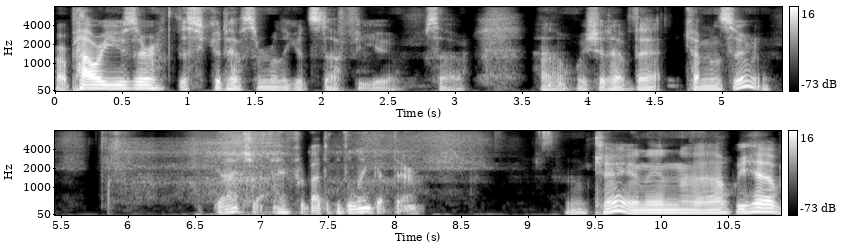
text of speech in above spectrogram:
or power user, this could have some really good stuff for you. So uh, we should have that coming soon. Gotcha. I forgot to put the link up there. Okay, and then uh, we have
